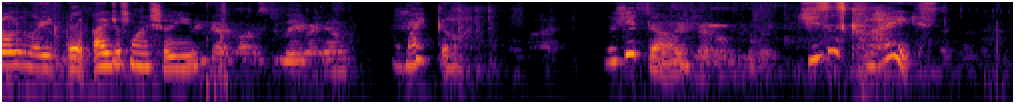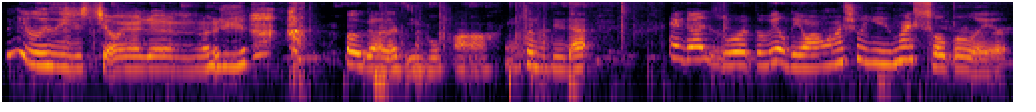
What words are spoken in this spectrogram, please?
really late, but I just want to show you. Think 10 o'clock too late right now? Oh my god. Look at them. Should I go through the way? Jesus Christ. Look at Lizzie just chilling right there. oh god, that's evil. Uh-uh. Ain't gonna do that. Hey guys, what the real deal? I want to show you my Solgaleo.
